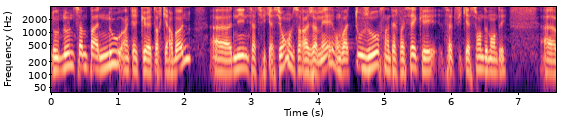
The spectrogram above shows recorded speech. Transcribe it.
Donc nous ne sommes pas, nous, un calculateur carbone, euh, ni une certification, on ne le sera jamais. On va toujours s'interfacer avec les certifications demandées. Euh,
